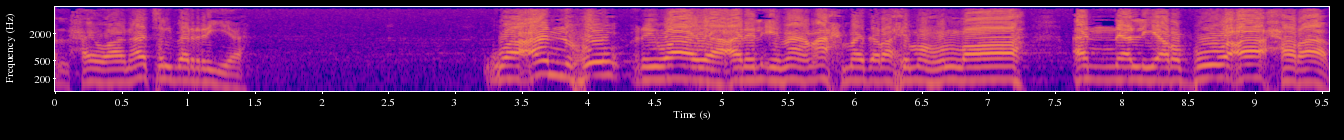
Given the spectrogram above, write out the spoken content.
الحيوانات البرية. وعنه رواية عن الإمام أحمد رحمه الله أن اليربوع حرام.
